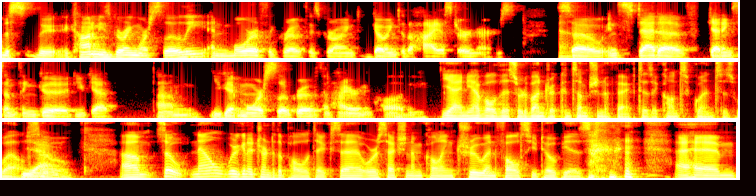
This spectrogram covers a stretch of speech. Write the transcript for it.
this, the economy is growing more slowly, and more of the growth is growing going to the highest earners. So instead of getting something good, you get um, you get more slow growth and higher inequality. Yeah, and you have all this sort of under consumption effect as a consequence as well. Yeah. So, um, so now we're going to turn to the politics, uh, or a section I'm calling "True and False Utopias," um,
